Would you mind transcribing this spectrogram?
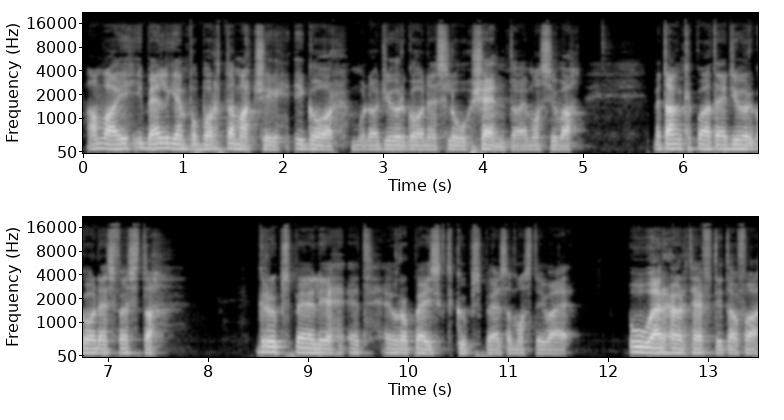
han var i, i Belgien på bortamatch i, igår då Djurgården slog Gent och det måste ju vara med tanke på att det är Djurgårdens första gruppspel i ett europeiskt kuppspel så måste det ju vara oerhört häftigt att få,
